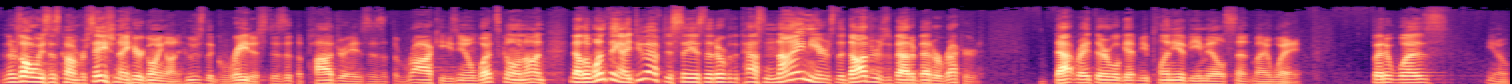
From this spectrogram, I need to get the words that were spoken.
And there's always this conversation I hear going on. Who's the greatest? Is it the Padres? Is it the Rockies? You know, what's going on? Now, the one thing I do have to say is that over the past nine years, the Dodgers have had a better record. That right there will get me plenty of emails sent my way. But it was, you know,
